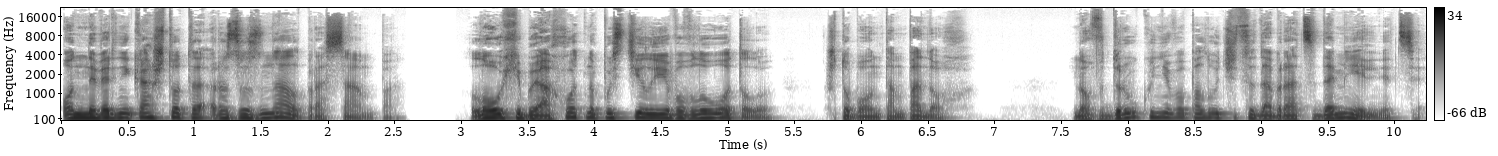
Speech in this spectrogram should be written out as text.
Он наверняка что-то разузнал про Сампа. Лоухи бы охотно пустила его в Луоталу, чтобы он там подох. Но вдруг у него получится добраться до мельницы,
